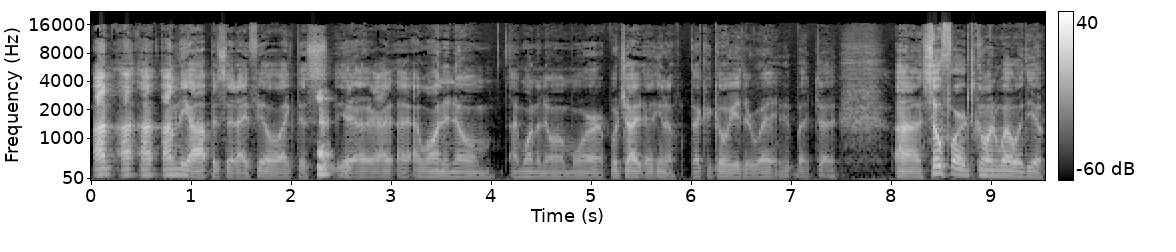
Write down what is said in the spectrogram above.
I'm I, I'm the opposite. I feel like this. You know, I, I want to know him. I want to know him more. Which I you know that could go either way. But uh, uh, so far it's going well with you.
